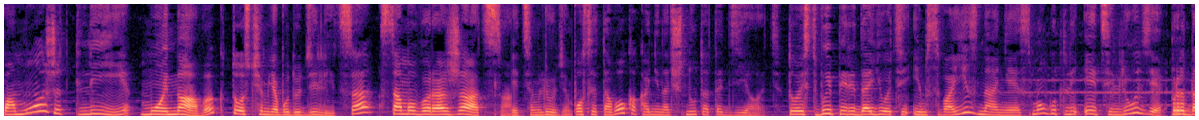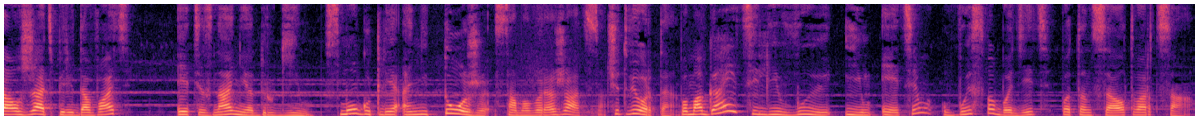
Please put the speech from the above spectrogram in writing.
Поможет ли мой навык, то, с чем я буду делиться, самовыражаться этим людям после того, как они начнут это делать? То есть вы передаете им свои знания, смогут ли эти люди продолжать передавать эти знания другим? Смогут ли они тоже самовыражаться? Четвертое. Помогаете ли вы им этим высвободить потенциал Творца?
